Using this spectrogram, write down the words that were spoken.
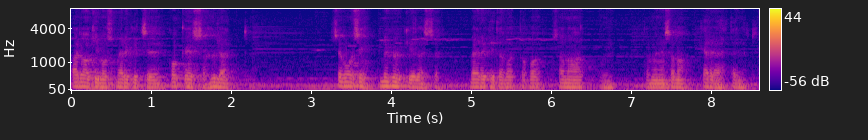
Adokimos merkitsee kokeessa hylättyä. Se voisi nykykielessä merkitä vaikkapa sanaa kuin tämmöinen sana kärähtänyt.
